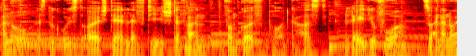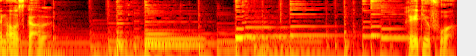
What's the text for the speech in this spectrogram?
Hallo, es begrüßt euch der Lefty Stefan vom Golf Podcast Radio 4 zu einer neuen Ausgabe. Radio 4,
